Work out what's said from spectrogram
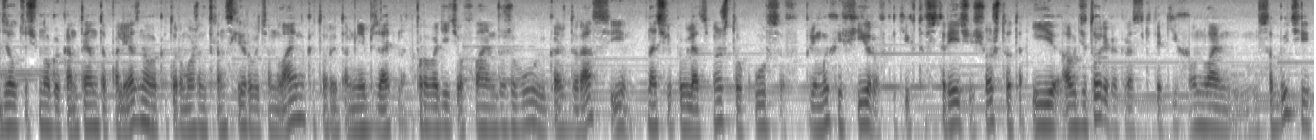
делать очень много контента полезного, который можно транслировать онлайн, который там не обязательно проводить офлайн вживую каждый раз. И начали появляться множество курсов, прямых эфиров, каких-то встреч, еще что-то. И аудитория как раз-таки таких онлайн-событий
